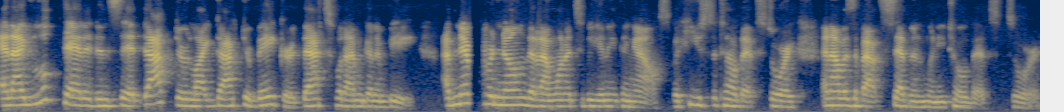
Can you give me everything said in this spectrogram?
And I looked at it and said, Doctor, like Dr. Baker, that's what I'm going to be. I've never known that I wanted to be anything else, but he used to tell that story. And I was about seven when he told that story.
